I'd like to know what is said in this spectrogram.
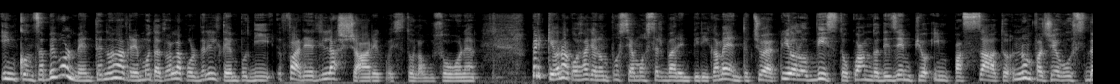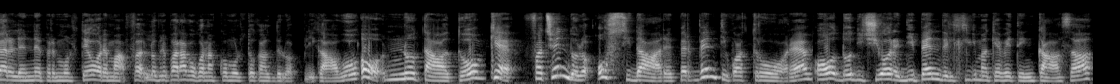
inconsapevolmente non avremmo dato alla polvere il tempo di fare rilasciare questo lausone. Perché è una cosa che non possiamo osservare empiricamente cioè io l'ho visto quando ad esempio in passato non facevo ossidare l'enne per molte ore ma lo preparavo con acqua molto calda e lo applicavo. Ho notato che facendolo ossidare per 24 ore o 12 ore dipende il clima che avete in casa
